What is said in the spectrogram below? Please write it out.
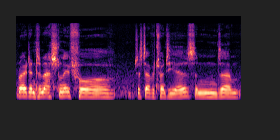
rode internationally for just over 20 years and um,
